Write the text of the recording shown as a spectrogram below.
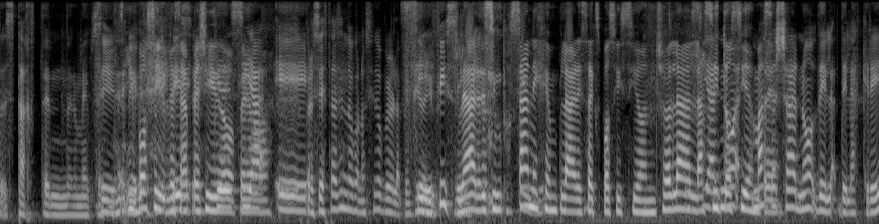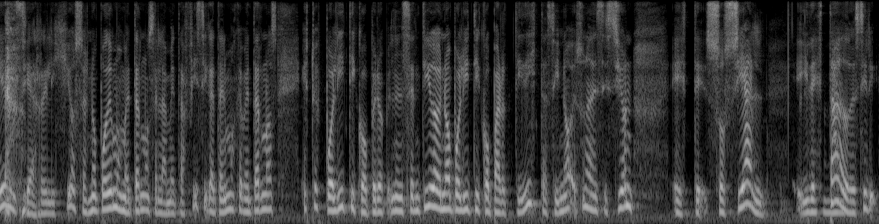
Stachten, me- Sí, es imposible ese apellido, decía, eh, Pero se está haciendo conocido, pero el apellido sí, es difícil. Claro, es imposible. Tan ejemplar esa exposición. Yo la, la cito no, siempre. Más allá ¿no? de, la- de las creencias religiosas, no podemos meternos en la metafísica, tenemos que meternos, esto es político, pero en el sentido de no político partidista, sino es una decisión este, social y de Estado, decir,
